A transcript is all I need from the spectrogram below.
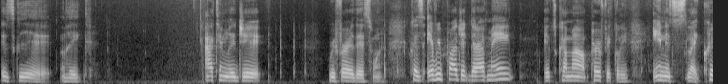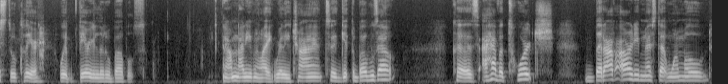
is good. Like, I can legit refer this one. Because every project that I've made, it's come out perfectly. And it's like crystal clear with very little bubbles. And I'm not even like really trying to get the bubbles out because I have a torch, but I've already messed up one mold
